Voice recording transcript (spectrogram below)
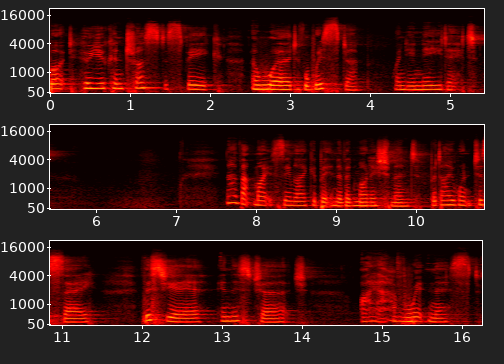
but who you can trust to speak a word of wisdom when you need it. Now, that might seem like a bit of admonishment, but I want to say this year in this church, I have witnessed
